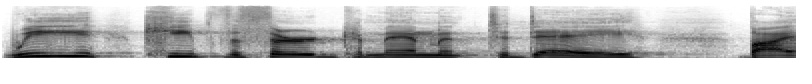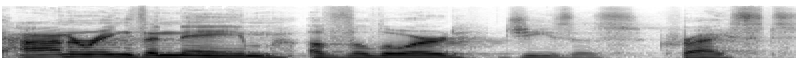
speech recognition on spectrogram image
We keep the third commandment today by honoring the name of the Lord Jesus Christ.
